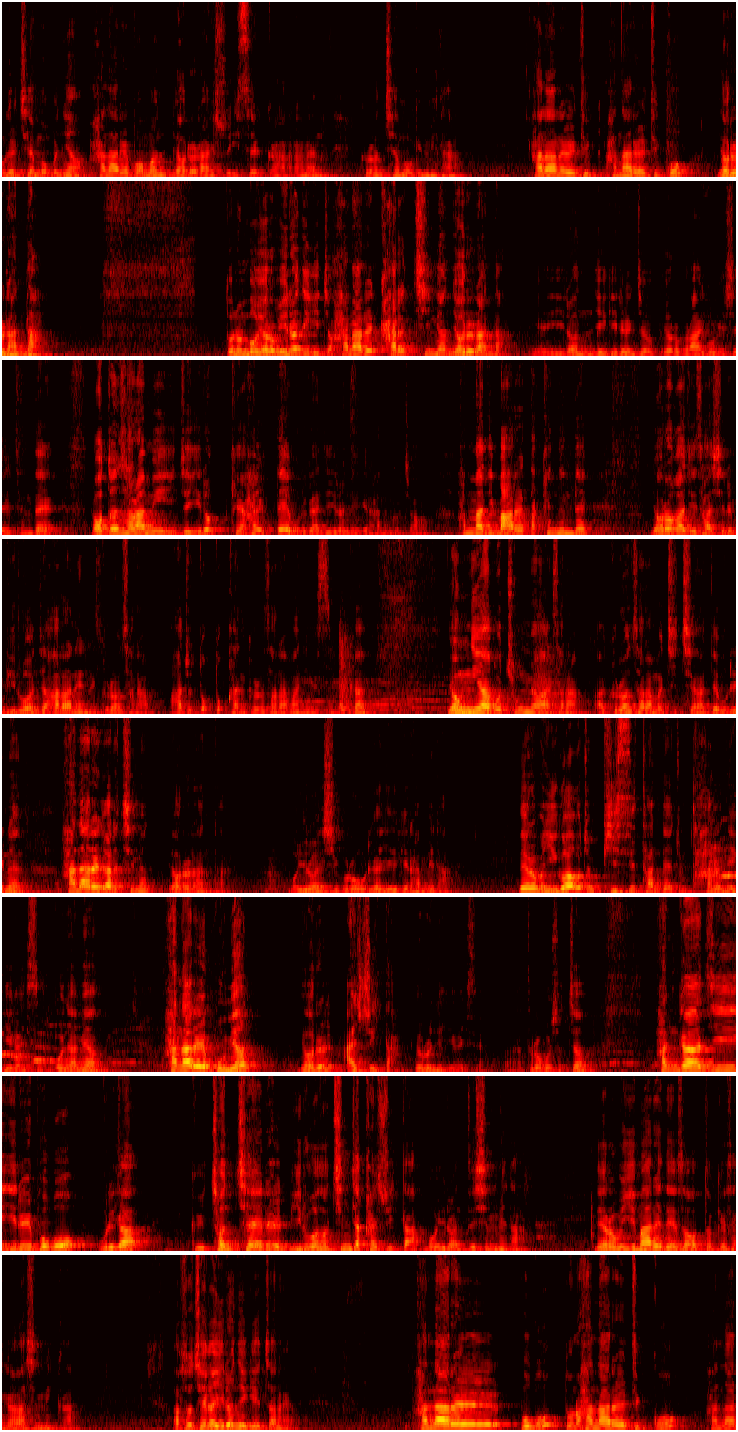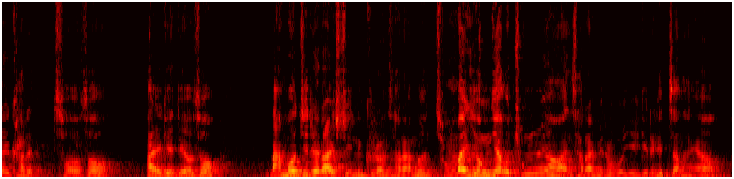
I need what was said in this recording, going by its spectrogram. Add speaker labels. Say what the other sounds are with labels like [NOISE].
Speaker 1: 오늘 제목은요. 하나를 보면 열을 알 수 있을까라는 그런 제목입니다. 하나를 듣 하나를 듣고 열을 안다. 또는 뭐 여러분 이런 얘기 있죠. 하나를 가르치면 열을 안다. 이런 얘기를 이제 여러분 알고 계실 텐데 어떤 사람이 이제 이렇게 할 때 우리가 이제 이런 얘기를 하는 거죠. 한마디 말을 딱 했는데 여러 가지 사실을 미루어 이제 알아내는 그런 사람, 아주 똑똑한 그런 사람 아니겠습니까? 영리하고 총명한 사람, 아, 그런 사람을 지칭할 때 우리는 하나를 가르치면 열을 한다. 뭐 이런 식으로 우리가 얘기를 합니다. 근데 여러분 이거하고 좀 비슷한데 좀 다른 얘기가 있어요. 뭐냐면 하나를 보면 열을 알 수 있다. 이런 얘기가 있어요. 아, 들어보셨죠? 한 가지 일을 보고 우리가 그 전체를 미루어서 짐작할 수 있다. 뭐 이런 뜻입니다. 근데 여러분 이 말에 대해서 어떻게 생각하십니까? 앞서 제가 이런 얘기 했잖아요. 하나를 보고 또는 하나를 듣고 하나를 가르쳐서 알게 되어서 나머지를 알 수 있는 그런 사람은 정말 영리하고 총명한 사람이라고 얘기를 했잖아요.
